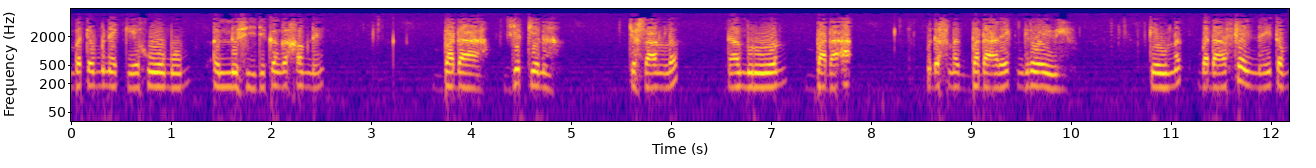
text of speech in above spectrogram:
mbate mu nekkee xuwa moom ëllësi di ka nga xam ne badaa jëkke na cosaan la daa nuru woon badaa mu def nag badaa rek ngir way wi teewul nag badaa feeñ na itam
